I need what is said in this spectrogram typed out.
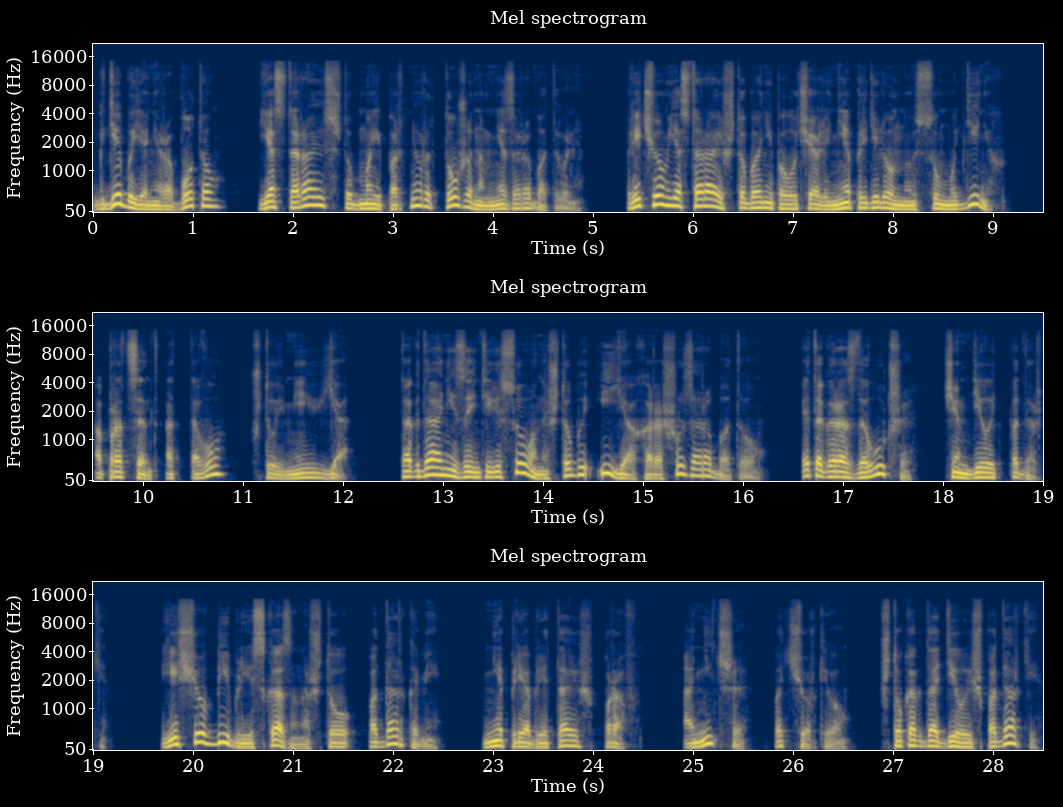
Где бы я ни работал, я стараюсь, чтобы мои партнеры тоже на мне зарабатывали. Причем я стараюсь, чтобы они получали не определенную сумму денег, а процент от того, что имею я. Тогда они заинтересованы, чтобы и я хорошо зарабатывал. Это гораздо лучше, чем делать подарки. Еще в Библии сказано, что подарками не приобретаешь прав. А Ницше подчеркивал, что когда делаешь подарки,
